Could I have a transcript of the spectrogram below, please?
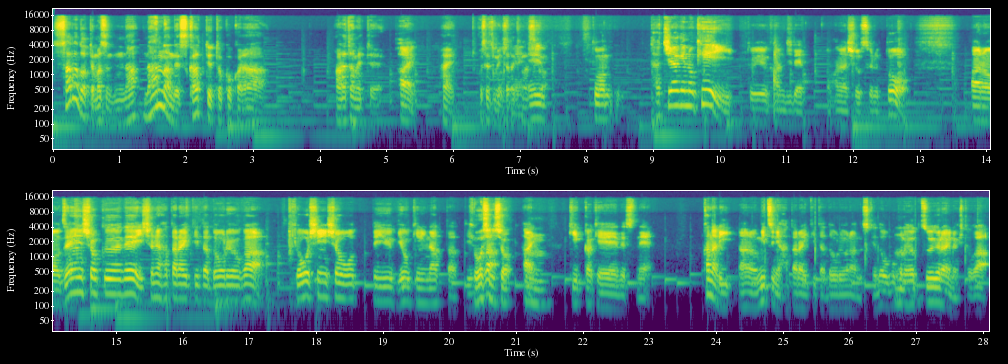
サラドってまずな、何なんですか？っていうところから、改めて、はい。はい、ご説明いただけますか？すねえーっと、立ち上げの経緯という感じでお話をすると、あの、前職で一緒に働いていた同僚が、狭心症っていう病気になったっていうのが。はいうんきっかけですね。かなりあの密に働いていた同僚なんですけど、僕のうん4つぐらいの人が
